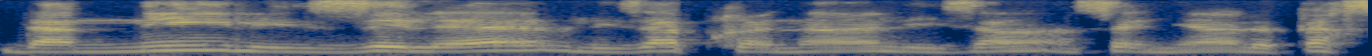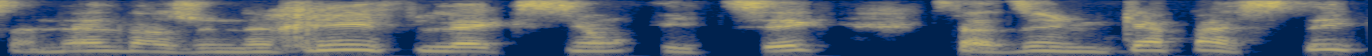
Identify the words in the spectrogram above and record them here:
d'amener les élèves, les apprenants, les enseignants, le personnel dans une réflexion éthique, c'est-à-dire une capacité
